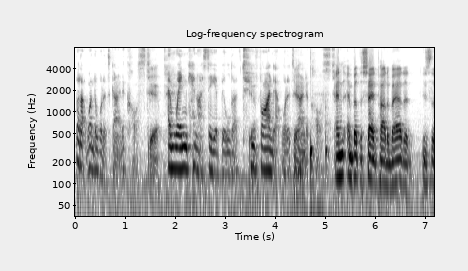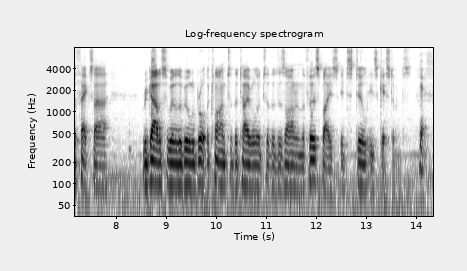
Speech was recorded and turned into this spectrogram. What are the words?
"But I wonder what it's going to cost." Yeah. And when can I see a builder to find out what it's Yeah. going to cost? And and but the sad part about it is the facts are, regardless of whether the builder brought the client to the table or to the designer in the first place, it still is guesstimates. yes.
